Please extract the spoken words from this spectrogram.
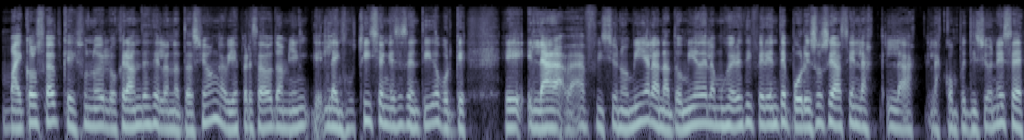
Michael Phelps, que es uno de los grandes de la natación, había expresado también la injusticia en ese sentido, porque eh, la fisionomía, la anatomía de la mujer es diferente, por eso se hacen las, las, competiciones eh,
